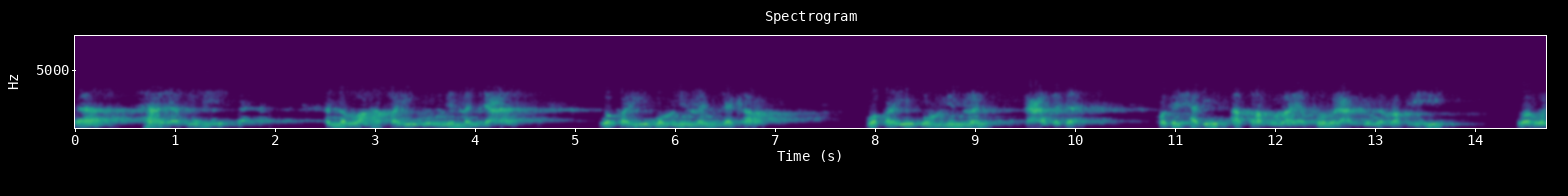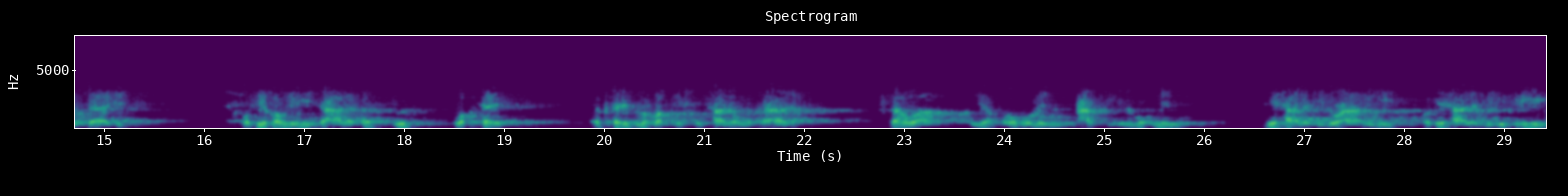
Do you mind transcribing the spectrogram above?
فهذا فيه إثبات أن الله قريب ممن دعاه وقريب ممن ذكره وقريب ممن عبده. وفي الحديث أقرب ما يكون العبد من ربه وهو ساجد وفي قوله تعالى فاسجد واقترب اقترب من ربك سبحانه وتعالى. فهو يقرب من عبده المؤمن في حالة دعائه وفي حالة ذكره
